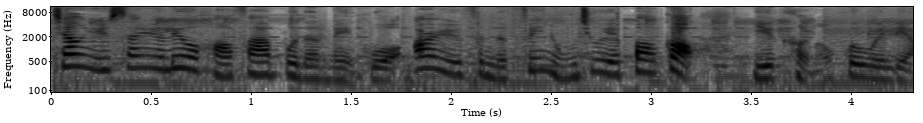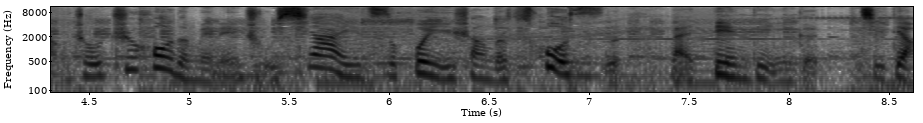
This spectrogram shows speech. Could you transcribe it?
将于三月六号发布的美国二月份的非农就业报告，也可能会为两周之后的美联储下一次会议上的措辞来奠定一个基调。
